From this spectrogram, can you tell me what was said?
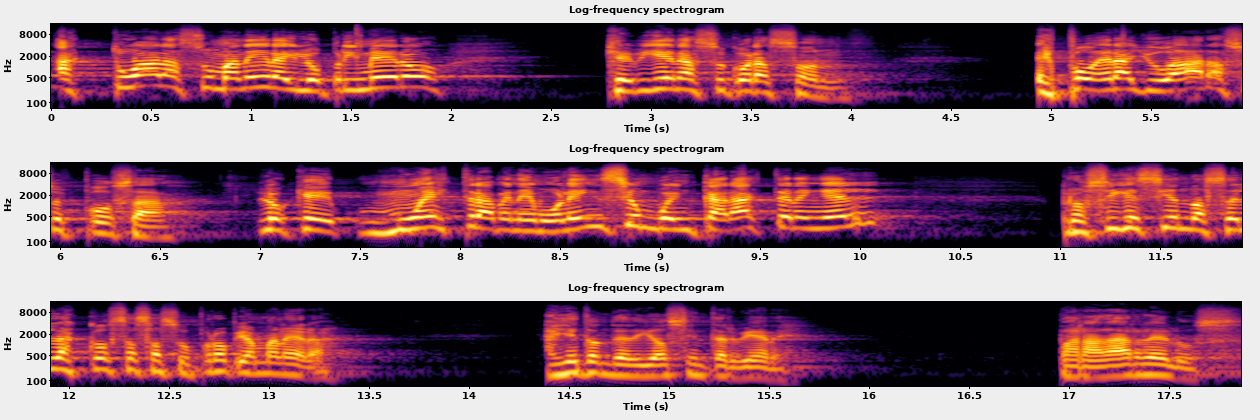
actuar a su manera y lo primero que viene a su corazón es poder ayudar a su esposa lo que muestra benevolencia, un buen carácter en él, pero sigue siendo hacer las cosas a su propia manera. Ahí es donde Dios interviene para darle luz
